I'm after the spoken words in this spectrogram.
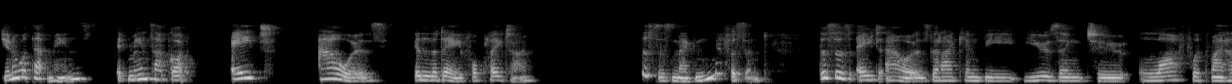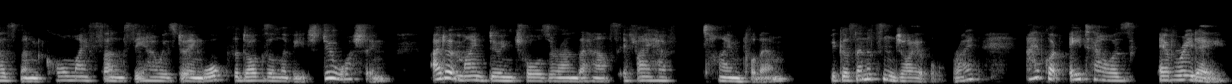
Do you know what that means? It means I've got eight hours in the day for playtime. This is magnificent. This is eight hours that I can be using to laugh with my husband, call my son, see how he's doing, walk the dogs on the beach, do washing, I don't mind doing chores around the house if I have time for them because then it's enjoyable, right? I've got eight hours every day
